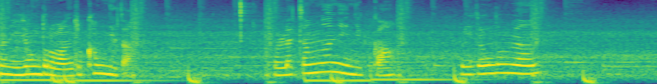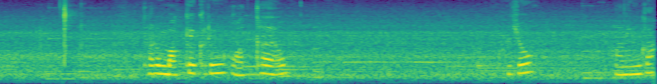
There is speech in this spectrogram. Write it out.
전 이 정도로 만족합니다. 원래 짝눈이니까 이 정도면 나름 맞게 그린 것 같아요. 그죠? 아닌가?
